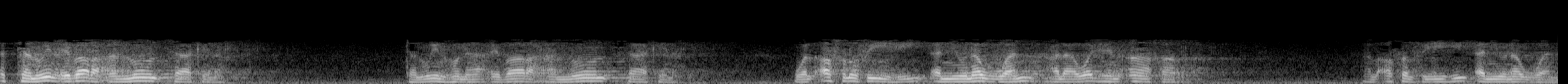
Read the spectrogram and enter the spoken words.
التنوين عبارة عن نون ساكنة. التنوين هنا عبارة عن نون ساكنة. والأصل فيه أن ينون على وجه آخر. الأصل فيه أن ينون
